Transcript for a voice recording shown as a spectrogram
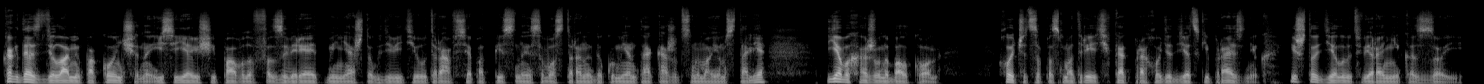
Когда с делами покончено, и сияющий Павлов заверяет меня, что к девяти утра все подписанные с его стороны документы окажутся на моем столе, я выхожу на балкон. Хочется посмотреть, как проходит детский праздник и что делают Вероника с Зоей.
